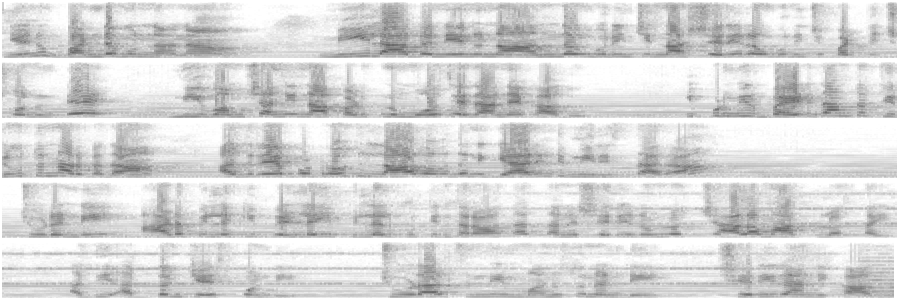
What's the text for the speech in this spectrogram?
నేను బండగున్నానా? మీలాగా నేను నా అందం గురించి నా శరీరం గురించి పట్టించుకొని ఉంటే మీ వంశాన్ని నా కడుపును మోసేదానే కాదు. ఇప్పుడు మీరు బయట దాంతో తిరుగుతున్నారు కదా అది రేపటి రోజు లావ్ అవ్వదని గ్యారెంటీ మీరు ఇస్తారా చూడండి ఆడపిల్లకి పెళ్ళయి పిల్లలు పుట్టిన తర్వాత తన శరీరంలో చాలా మార్పులు వస్తాయి అది అర్థం చేసుకోండి. చూడాల్సింది మనసునండి శరీరాన్ని కాదు.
